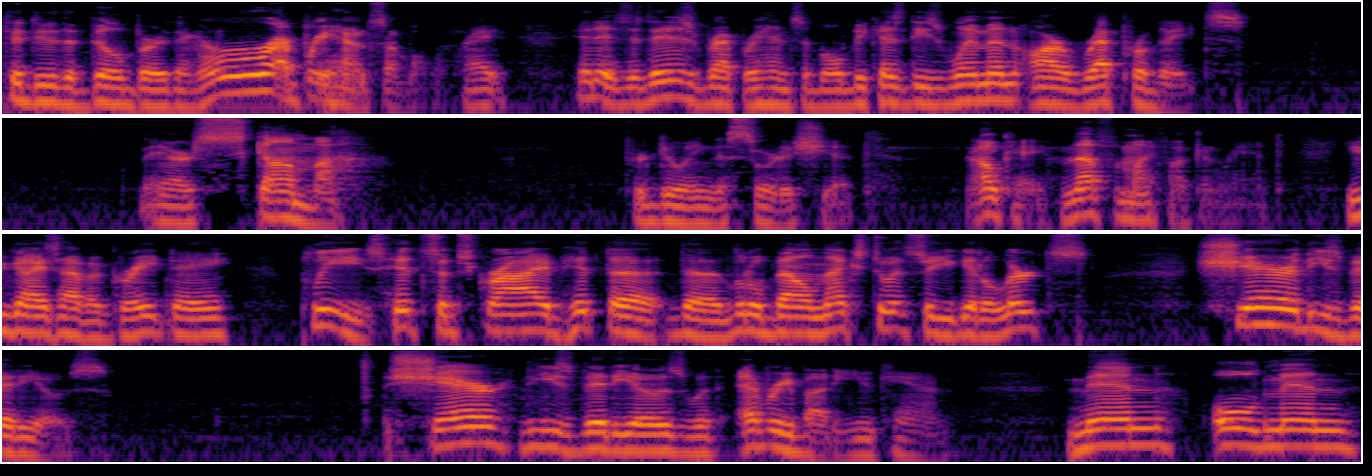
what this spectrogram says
to do the Bill Burr thing, reprehensible, right? It is. It is reprehensible because these women are reprobates. They are scum for doing this sort of shit. Okay, enough of my fucking rant. You guys have a great day. Please hit subscribe, hit the, the little bell next to it so you get alerts. Share these videos. Share these videos with everybody you can men, old men,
